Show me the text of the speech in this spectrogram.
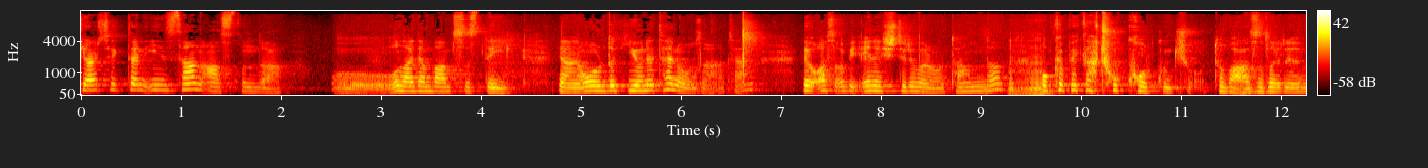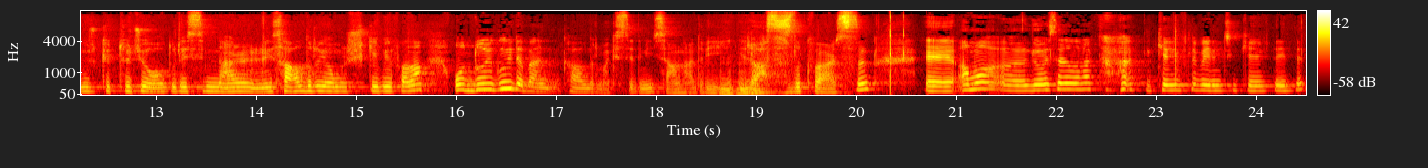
gerçekten insan aslında olaydan bağımsız değil. Yani oradaki yöneten o zaten. Ve aslında bir eleştiri var ortamda. O köpekler çok korkunçtu bazıları. Ürkütücü oldu. Resimler saldırıyormuş gibi falan. O duyguyu da ben kaldırmak istedim. insanlarda bir, bir rahatsızlık varsın. Ee, ama e, görsel olarak da keyifli benim için keyifliydi.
